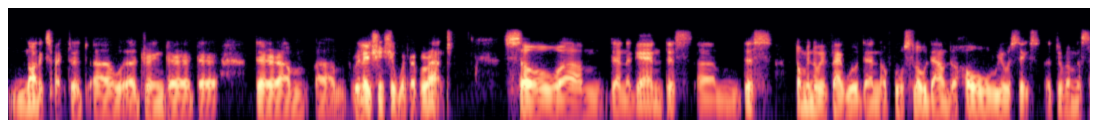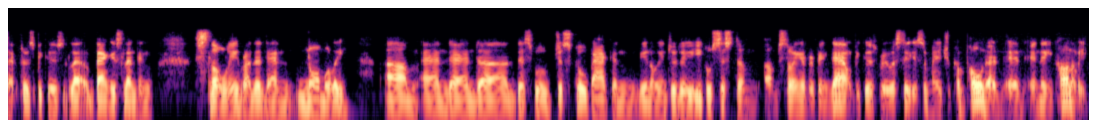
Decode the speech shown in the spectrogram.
not expected uh, during their their their um, um, relationship with Evergrande. So um, then again, this um, this domino effect will then, of course, slow down the whole real estate development sectors because bank is lending slowly rather than normally. Um, and then uh, this will just go back and you know into the ecosystem, um, slowing everything down because real estate is a major component in, in the economy.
